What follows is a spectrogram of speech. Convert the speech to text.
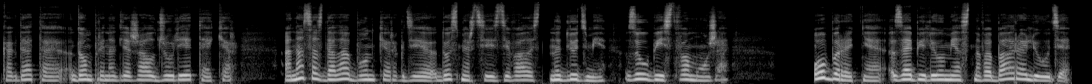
Когда-то дом принадлежал Джулии Текер. Она создала бункер, где до смерти издевалась над людьми за убийство мужа. Оборотня забили у местного бара люди,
